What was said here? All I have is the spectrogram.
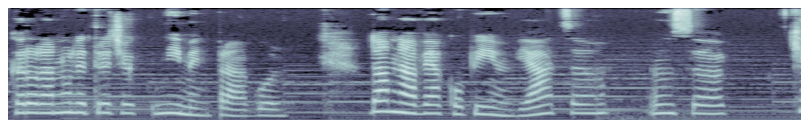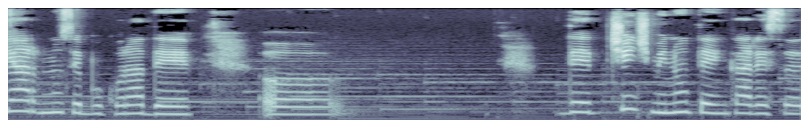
cărora nu le trece nimeni pragul. Doamna avea copii în viață, însă chiar nu se bucura de uh, de 5 minute în care să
